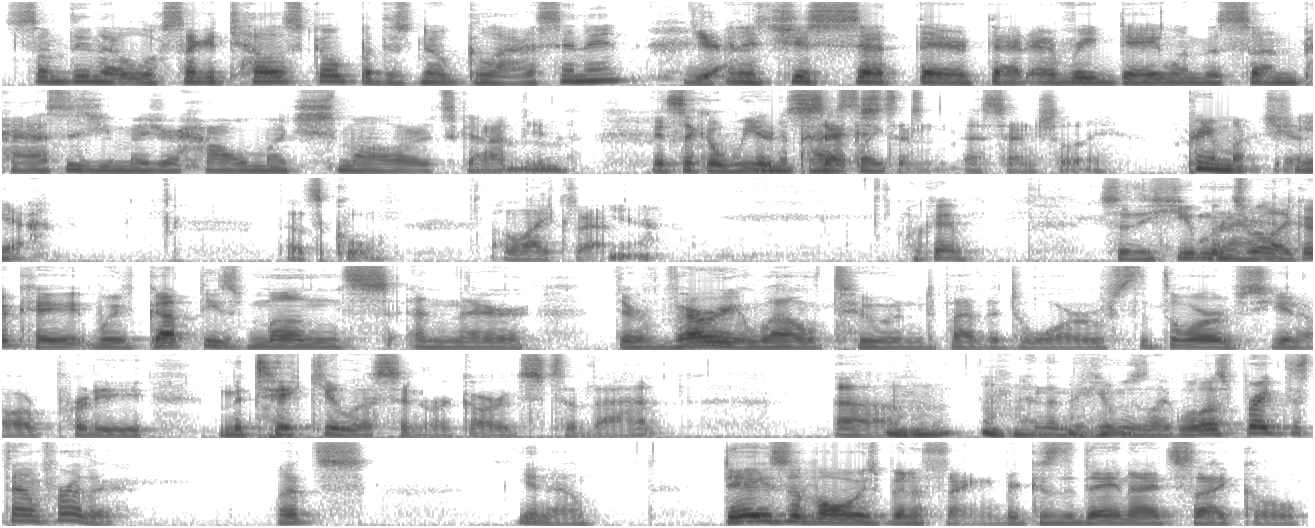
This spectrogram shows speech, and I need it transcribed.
something that looks like a telescope, but there's no glass in it. Yeah. And it's just set there that every day when the sun passes, you measure how much smaller it's gotten. It's like a weird past, like, sextant, essentially. Pretty much, Yeah. yeah. That's cool. I like that. Yeah. Okay. So the humans were like, okay, we've got these months, and they're they're very well tuned by the dwarves. The dwarves, you know, are pretty meticulous in regards to that. Um, Mhm, and then the humans are like, well, let's break this down further. Let's, you know, days have always been a thing because the day night cycle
